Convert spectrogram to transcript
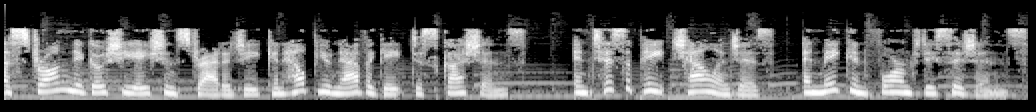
A strong negotiation strategy can help you navigate discussions, anticipate challenges, and make informed decisions.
